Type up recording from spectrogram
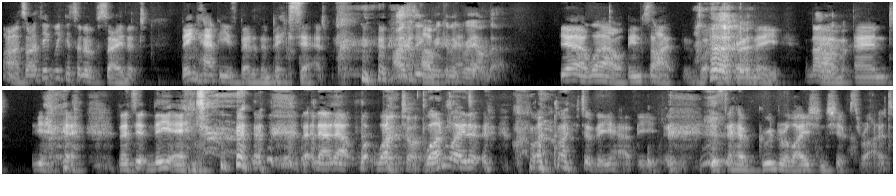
All right, so I think we can sort of say that being happy is better than being sad. I think Um, we can agree on that. Yeah, wow, insight. What, what go me. No, Um, and yeah, that's it. The end. now, now, one, one way to one way to be happy is to have good relationships, right?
